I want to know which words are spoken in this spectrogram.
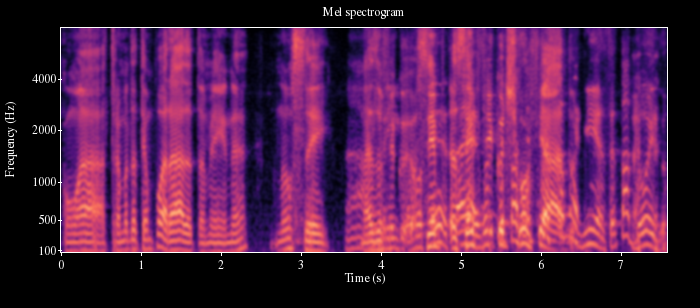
com a trama da temporada também, né? Não sei. Ah, mas eu, fico, eu você, sempre, eu tá, sempre fico tá desconfiado. Mania, você tá doido.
